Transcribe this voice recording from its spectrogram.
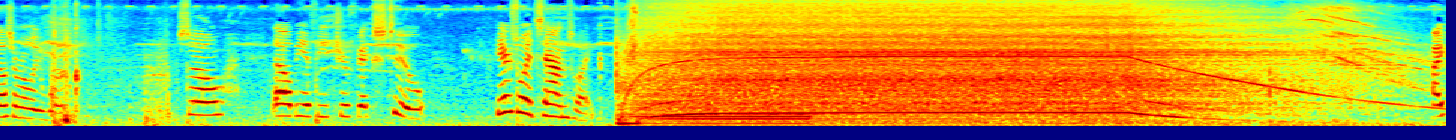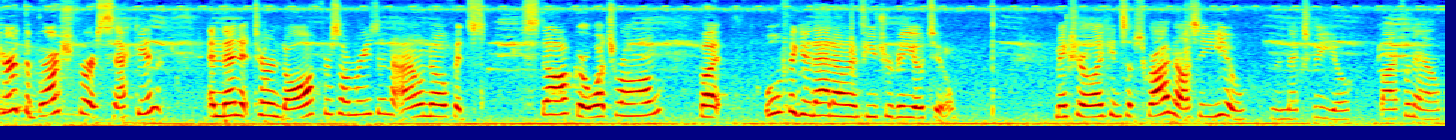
Doesn't really work. So that'll be a future fix too. Here's what it sounds like. I heard the brush for a second and then it turned off for some reason. I don't know if it's stuck or what's wrong, but we'll figure that out in a future video too. Make sure to like and subscribe and I'll see you in the next video. Bye for now.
